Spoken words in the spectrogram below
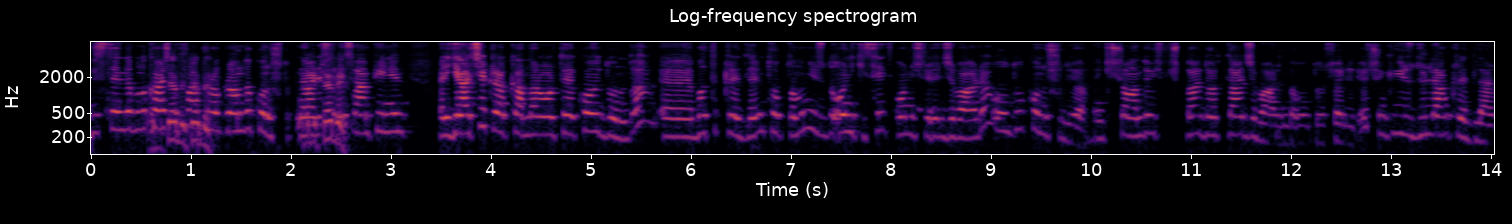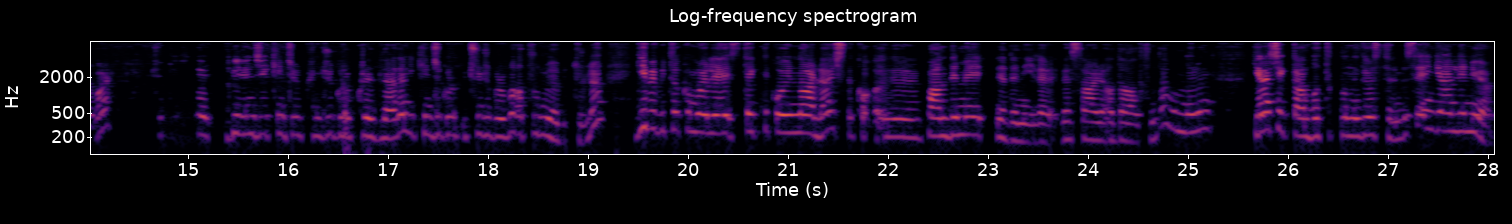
biz seninle bunu kaç tabii, defa tabii. programda konuştuk. Neredeyse S&P'nin hani gerçek rakamlar ortaya koyduğunda e, batık kredilerin toplamın yüzde 12'si 13 civarı olduğu konuşuluyor. Yani şu anda 3,5'lar 4'ler civarında olduğu söyleniyor. Çünkü yüzdürülen krediler var. Çünkü işte birinci, ikinci, üçüncü grup kredilerden ikinci grup, üçüncü gruba atılmıyor bir türlü. Gibi bir takım öyle teknik oyunlarla işte e, pandemi nedeniyle vesaire adı altında bunların gerçekten batıklığının gösterilmesi engelleniyor.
